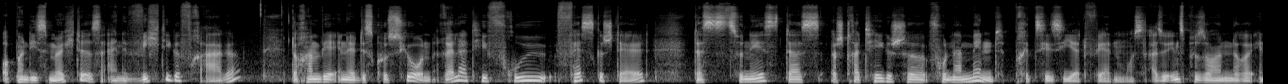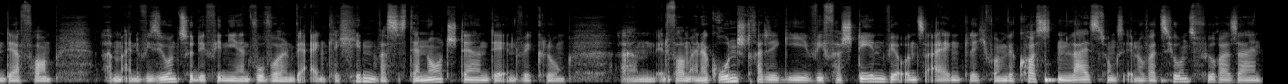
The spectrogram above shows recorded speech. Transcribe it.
ob man dies möchte, ist eine wichtige Frage. Doch haben wir in der Diskussion relativ früh festgestellt, dass zunächst das strategische Fundament präzisiert werden muss. Also insbesondere in der Form, ähm, eine Vision zu definieren, wo wollen wir eigentlich hin, was ist der Nordstern der Entwicklung, ähm, in Form einer Grundstrategie, wie verstehen wir uns eigentlich, wollen wir Kosten-, Leistungs-, Innovationsführer sein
